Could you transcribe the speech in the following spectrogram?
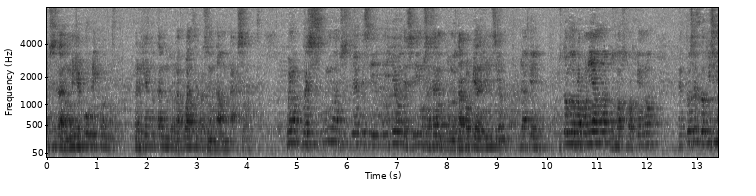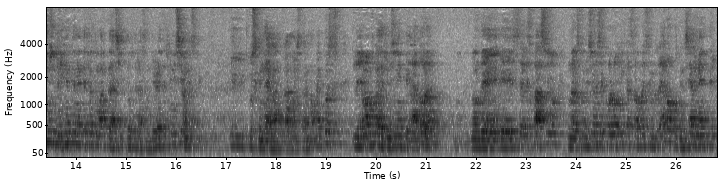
pues es la de dominio público, la región total dentro de la cual se presenta un taxón. Bueno, pues uno de mis estudiantes y, yo decidimos hacer nuestra propia definición, ya que pues, todo mundo proponía una, pues no, ¿por qué no? Entonces lo que hicimos inteligentemente fue tomar pedacitos de las anteriores definiciones y pues generar la, la nuestra, ¿no? Entonces, le llamamos una definición integradora, donde es el espacio donde las condiciones ecológicas favorecen real o potencialmente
